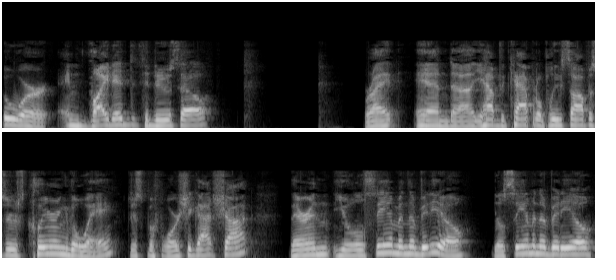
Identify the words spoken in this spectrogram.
who were invited to do so right? And uh, you have the Capitol police officers clearing the way just before she got shot. They're in. You'll see them in the video. You'll see them in the video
